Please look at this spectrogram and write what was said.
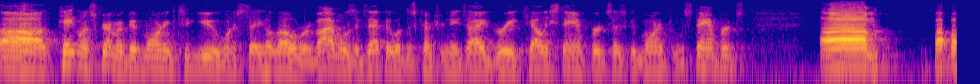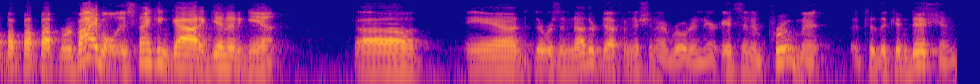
uh, Caitlin Scrimmer, good morning to you. Want to say hello. Revival is exactly what this country needs. I agree. Kelly Stanford says good morning from the Stanfords. Um, Revival is thanking God again and again. Uh, and there was another definition I wrote in there. It's an improvement to the condition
